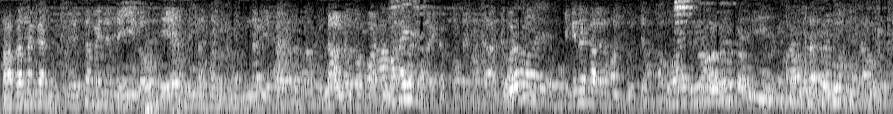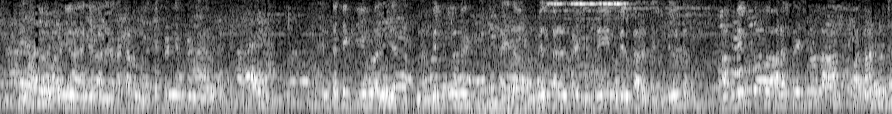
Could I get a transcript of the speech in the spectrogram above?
సాధారణంగా శ్రేష్టమైన నెయ్యిలో ఏ డాల్డాతో పాటు ఐటమ్స్ ఉంటాయి కదా అంటే వాటిని ఎన్ని రకాలుగా మనం చూస్ చేస్తాం రకాలు డిఫరెంట్ డిఫరెంట్ సింథటిక్ కూడా చేసేస్తున్నాం. మిల్క్లోనే ఐదు milk adulteration main milk adulteration milk ఆ మిల్క్ అడల్ట్రేషన్ వల్ల దాని నుంచి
